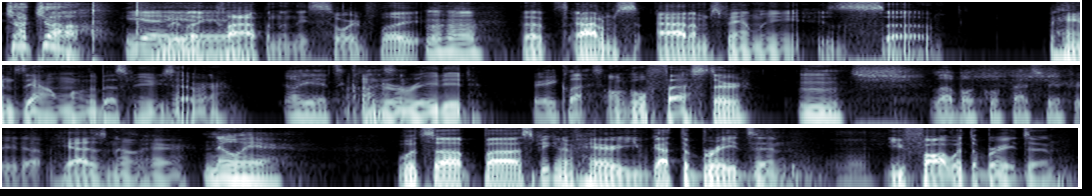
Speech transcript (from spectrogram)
cha cha. Yeah. and they yeah, like yeah. clap and then they sword fight. Uh huh. That's Addams. Addams Family is uh, hands down one of the best movies ever. Oh yeah, it's a classic. Underrated. Very classic. Uncle Fester. Mm. Love Uncle Fester. Straight up, he has no hair. No hair. What's up? Uh, speaking of hair, you've got the braids in. Mhm. You fought with the braids in.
